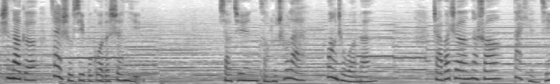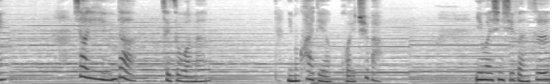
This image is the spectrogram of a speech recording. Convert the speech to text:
是那个再熟悉不过的身影。小俊走了出来，望着我们，眨巴着那双大眼睛，笑盈盈的催促我们：“你们快点回去吧。”因为心喜粉丝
